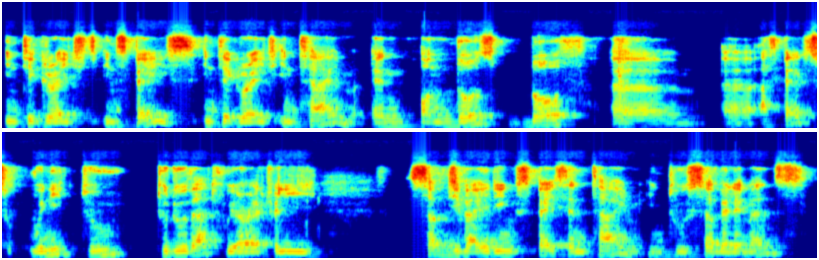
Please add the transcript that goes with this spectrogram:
integrate in space, integrate in time, and on those both um, uh, aspects, we need to to do that. We are actually subdividing space and time into sub elements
